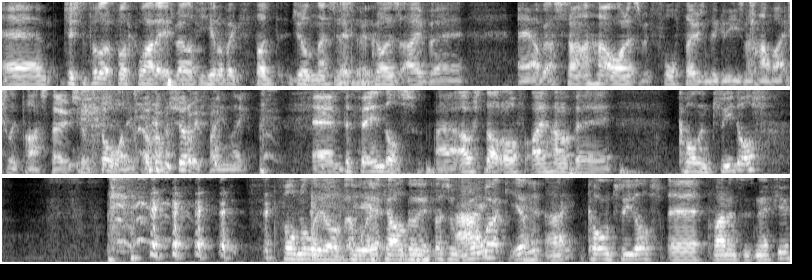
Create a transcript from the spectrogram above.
Um, just for for clarity as well, if you hear a big thud during this, it's because I've. Uh, uh, I've got a Santa hat on. It's about four thousand degrees, and I have actually passed out. So don't worry, I'm sure it'll be fine. Like um, defenders, uh, I'll start off. I have uh, Colin Treedorf, formerly of Inverness Caledonian Thistle Aye. fullback. Yep. Yeah. Aye. Colin Treedorf. Uh, Clarence's nephew.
